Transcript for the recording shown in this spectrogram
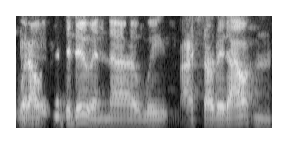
what I was meant to do. And uh, we, I started out, and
